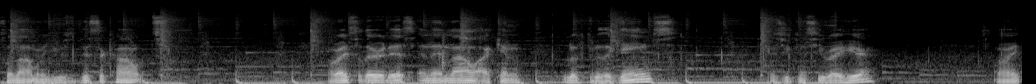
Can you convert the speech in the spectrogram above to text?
So now I'm gonna use this account. All right, so there it is. And then now I can look through the games, as you can see right here. All right,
